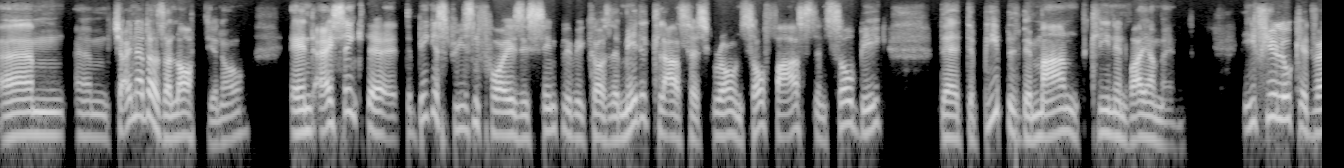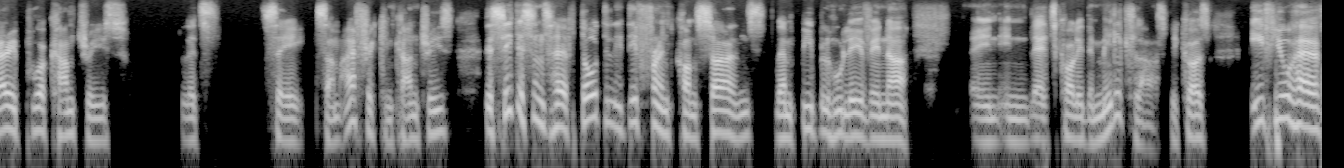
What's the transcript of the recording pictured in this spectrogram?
um, um, China does a lot, you know. And I think the, the biggest reason for it is simply because the middle class has grown so fast and so big that the people demand clean environment. If you look at very poor countries, let's say some African countries, the citizens have totally different concerns than people who live in a in, in let's call it the middle class because if you have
